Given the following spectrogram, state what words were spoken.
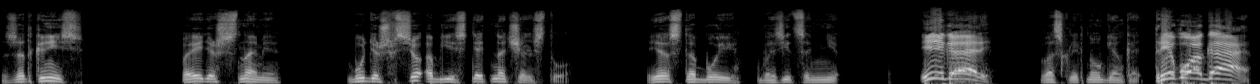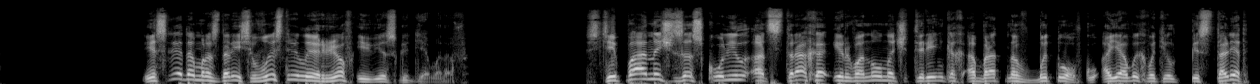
Заткнись. Поедешь с нами. Будешь все объяснять начальству. Я с тобой возиться не... «Игорь!» — воскликнул Генка. «Тревога!» И следом раздались выстрелы, рев и визг демонов. Степаныч заскулил от страха и рванул на четвереньках обратно в бытовку, а я выхватил пистолет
